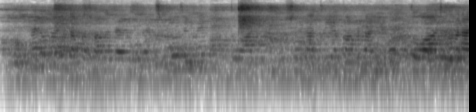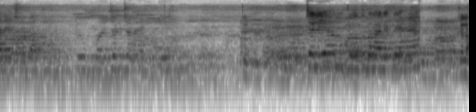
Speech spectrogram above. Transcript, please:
हेलो फ्रेंड्स आपका स्वागत है एक्सप्लोजन में। तो आज शिवरात्रि है काम वाली तो आज हम मना रहे हैं शिवरात्रि के ऊपर जल चढ़ाएँगे। चलिए हम जोत बना लेते हैं। चला।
